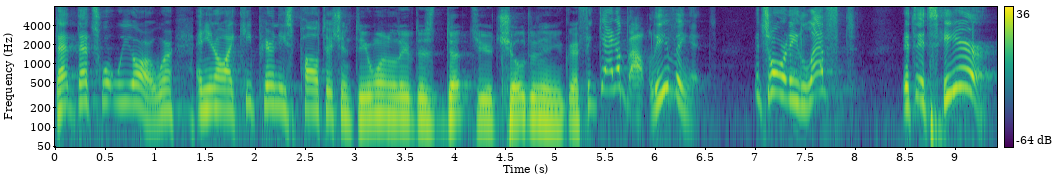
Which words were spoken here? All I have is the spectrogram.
That, that's what we are. We're, and you know, I keep hearing these politicians, do you want to leave this debt to your children and your grandchildren? Forget about leaving it. It's already left. It's, it's here.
